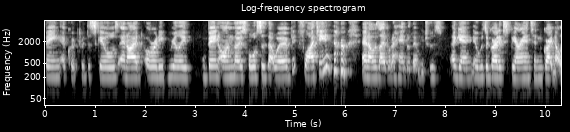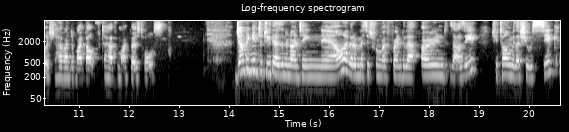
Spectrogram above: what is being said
being equipped with the skills and I'd already really been on those horses that were a bit flighty and I was able to handle them, which was, again, it was a great experience and great knowledge to have under my belt to have for my first horse. Jumping into 2019 now, I got a message from my friend that owned Zazie. She told me that she was sick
